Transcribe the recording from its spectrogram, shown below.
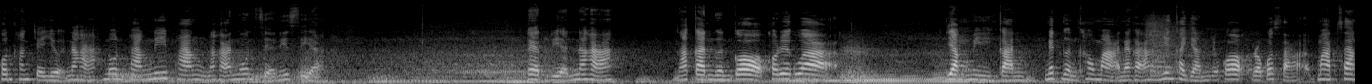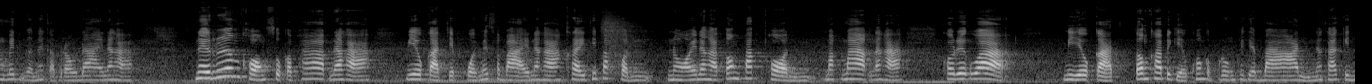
ค่อนข้างจะเยอะนะคะ โน่นพังนี่พังนะคะ โน่นเสียนี่เสีย แปดเหรียญนะคะนะการเงินก็เขาเรียกว่ายังมีการเม็ดเงินเข้ามานะคะ ยิ่งขยันเราก็เราก็สามารถสร้างเม็ดเงินให้กับเราได้นะคะ ในเรื่องของสุขภาพนะคะ มีโอกาสเจ็บป่วยไม่สบายนะคะ ใครที่พักผ่อนน้อยนะคะ ต้องพักผ่อนมากๆนะคะเขาเรียกว่ามีโอกาสต้องเข้าไปเกี่ยวข้องกับโรงพยาบาลนะคะ กิน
